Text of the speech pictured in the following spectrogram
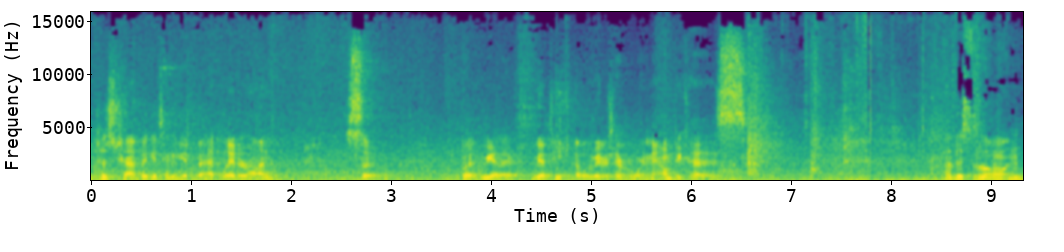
Because traffic is gonna get bad later on. So, but we gotta, we gotta take elevators everywhere now because uh, this is the one.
